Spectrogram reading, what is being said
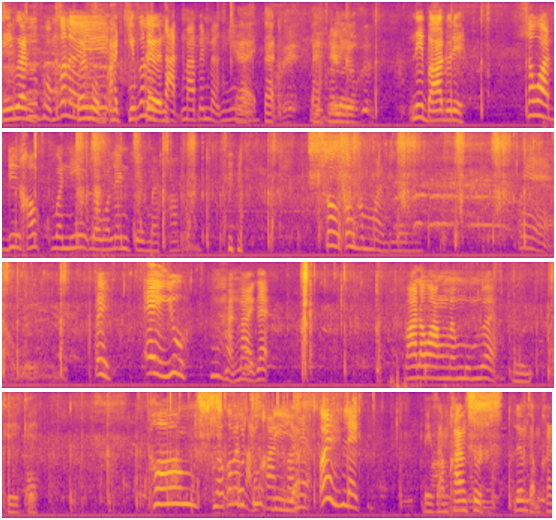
นี่เพื่อนคือผมก็เลยเพื่อนผมอัดคลิปผมก็เลยเกินตัดมาเป็นแบบนี้เลใช่ย ตัดตัดมาเลย นี่บาสดูดิสวัสดีครับ วันนี้เรามาเล่นเกมไหมครับต้องต้องทำใหม่หมดเลยแหมเอ้ยเอ้ยยูหันมาอีกแล้วมาระวังแมงมุมด้วยดูโอ เคโอเคทองเราก็เป็นโอ้โชคสำคัญดีตอนอะเนี้ยเอ้ยเหล็กเด็กสำคัญสุด เรื่องสำคัญ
